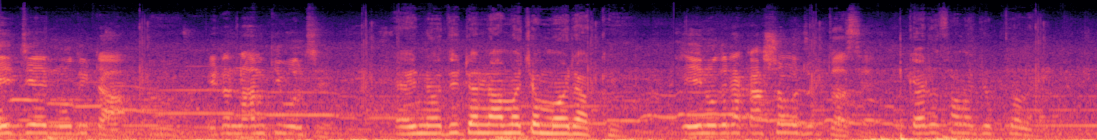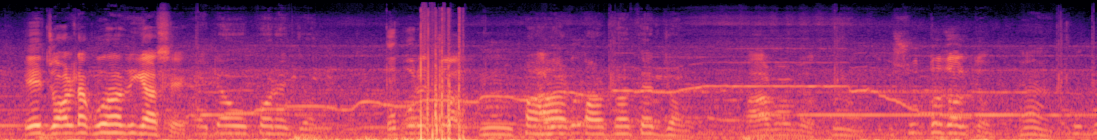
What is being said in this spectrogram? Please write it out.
এই যে নদীটা এটার নাম কি বলছে? এই নদীটার নাম হচ্ছে ময়রাক্ষী এই নদীটা কার সঙ্গে যুক্ত আছে? কেরো সঙ্গে যুক্ত না। এই জলটা কোথা থেকে আসে? এটা উপরের জল। উপরের জল? হুম, পাহাড় পর্বতের জল। পাহাড় পর্বত। শুদ্ধ জল তো? হ্যাঁ শুধু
